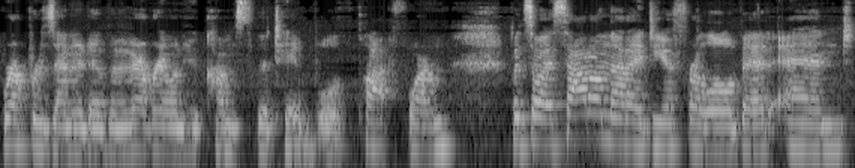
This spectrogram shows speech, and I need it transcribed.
representative of everyone who comes to the table with platform. But so i sat on that idea for a little bit and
